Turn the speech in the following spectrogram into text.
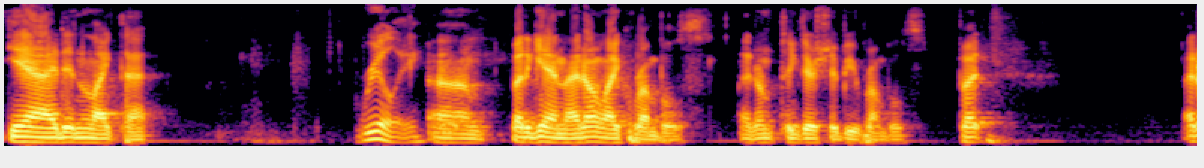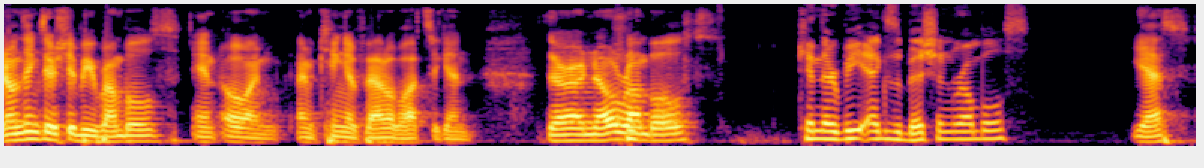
Yeah, I didn't like that. Really, Um, but again, I don't like rumbles. I don't think there should be rumbles. But I don't think there should be rumbles. And oh, I'm I'm king of BattleBots again. There are no rumbles. Can there be exhibition rumbles? Yes.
